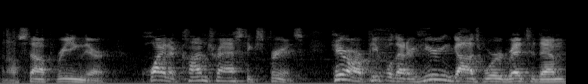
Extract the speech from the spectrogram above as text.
And I'll stop reading there. Quite a contrast experience. Here are people that are hearing God's word read to them.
